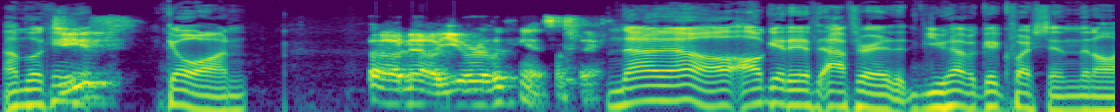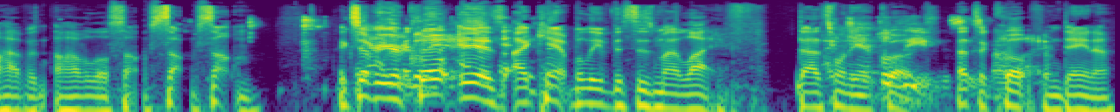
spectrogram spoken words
I'm looking at, go on. Oh no, you were looking at something. No, no, I'll, I'll get it after it. You have a good question, then I'll have a, I'll have a little something, something, something. Except yeah, for your quote is, "I can't believe this is my life." That's I one of your quotes. That's a quote life. from Dana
